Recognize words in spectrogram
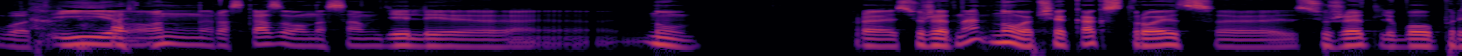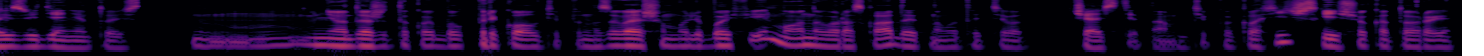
Вот. И он рассказывал, на самом деле, ну, про сюжет, ну, вообще, как строится сюжет любого произведения. То есть у него даже такой был прикол, типа, называешь ему любой фильм, он его раскладывает на вот эти вот части, там, типа, классические еще, которые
